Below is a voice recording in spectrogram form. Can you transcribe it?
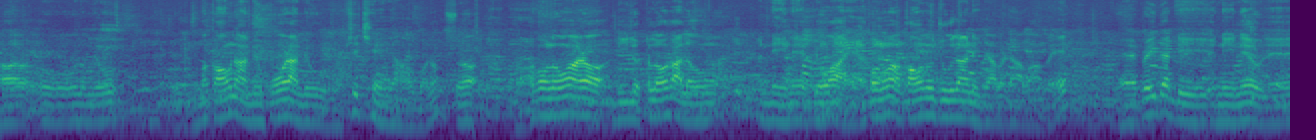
ဟိုဟိုလိုမျိုး မကောင်းတာမျိုးပေါ်တာမျိုးမဖြစ်ချင်ရအောင်ပေါ့နော်ဆိုတော့အကုန်လုံးကတော့ဒီလိုတစ်လောကလုံးအနေနဲ့ပြောရရင်အကုန်လုံးကအကောင်းဆုံးကြိုးစားနေကြပါတာပါပဲအဲပရိသတ်တွေအနေနဲ့ကိုလည်း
